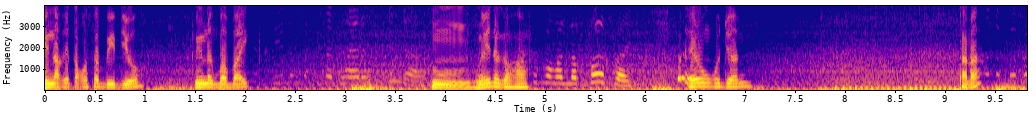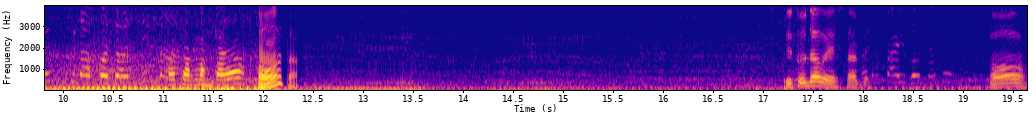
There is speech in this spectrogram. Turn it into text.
Yung nakita ko sa video. Yung nagbabike. Nagharang sila. Hmm. Ngayon nagkaka... Sa mga. Ewan ko dyan. Tara. Nagbabay, pinapadaan nila. Tatarlak kaya? Oo, ta. Dito daw eh, sabi. Tayo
